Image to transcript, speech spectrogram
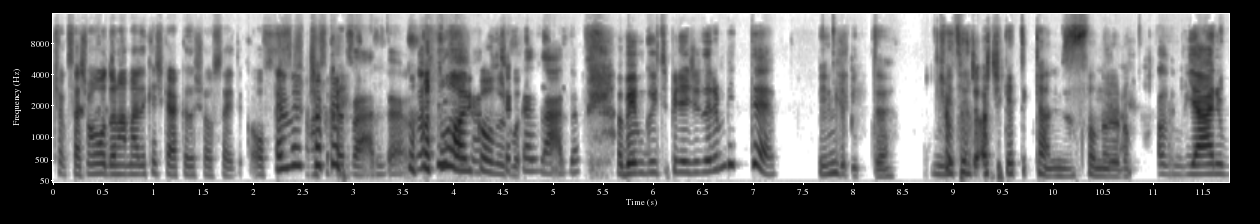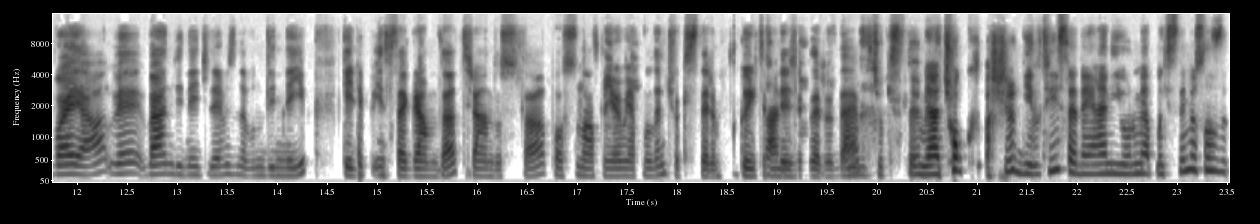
çok saçma. Ama o dönemlerde keşke arkadaş olsaydık. Of Evet, çok- çok özeldi. harika olurdu çok özeldi. Benim guilty pleasure'larım bitti. benim de bitti Çok... Yeterince açık ettik kendimizi sanıyorum. Yani bayağı ve ben dinleyicilerimizin de bunu dinleyip gelip Instagram'da, Trendos'ta postun altına yorum yapmalarını çok isterim. Guilty ben, Pleasure'ları da. Ben de çok isterim. Yani çok aşırı guilty ise de yani yorum yapmak istemiyorsanız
